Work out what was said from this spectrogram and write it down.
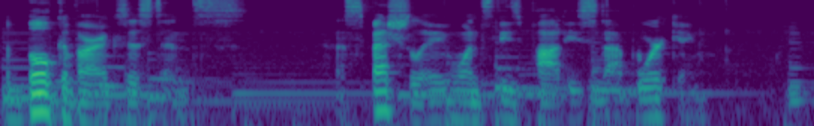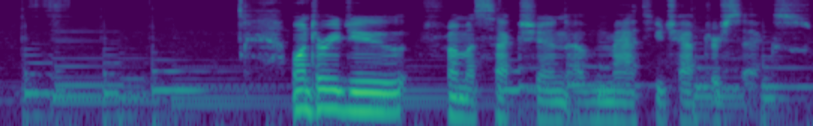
the bulk of our existence, especially once these bodies stop working. I want to read you from a section of Matthew chapter 6.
